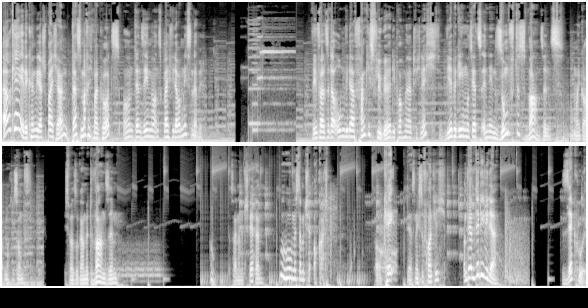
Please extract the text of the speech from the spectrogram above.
Okay, wir können wieder speichern. Das mache ich mal kurz und dann sehen wir uns gleich wieder beim nächsten Level. Auf jeden Fall sind da oben wieder Funkys Flüge. Die brauchen wir natürlich nicht. Wir begeben uns jetzt in den Sumpf des Wahnsinns. Oh mein Gott, noch ein Sumpf. Diesmal sogar mit Wahnsinn. Oh, das ist einer mit Schwertern. Uhu, Mr. mit Schwertern. Oh Gott. Okay, der ist nicht so freundlich. Und wir haben Diddy wieder. Sehr cool.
